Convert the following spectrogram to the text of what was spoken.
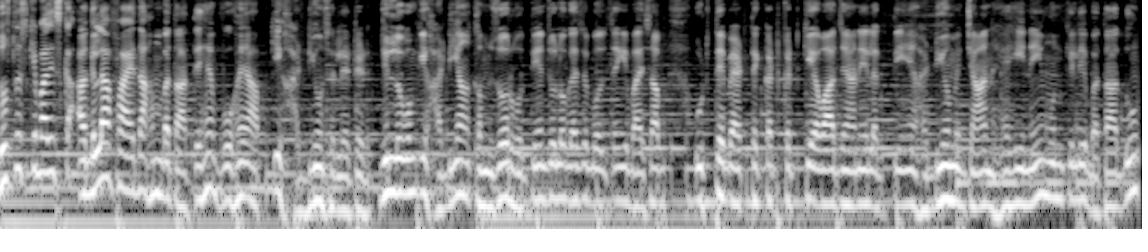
दोस्तों, इसके बाद इसका अगला फ़ायदा हम बताते हैं, वो है आपकी हड्डियों से रिलेटेड। जिन लोगों की हड्डियाँ कमज़ोर होती हैं, जो लोग ऐसे बोलते हैं कि, भाई साहब उठते बैठते कट कट की आवाज़ें आने लगती हैं, हड्डियों में जान है ही नहीं उनके लिए बता दूँ।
